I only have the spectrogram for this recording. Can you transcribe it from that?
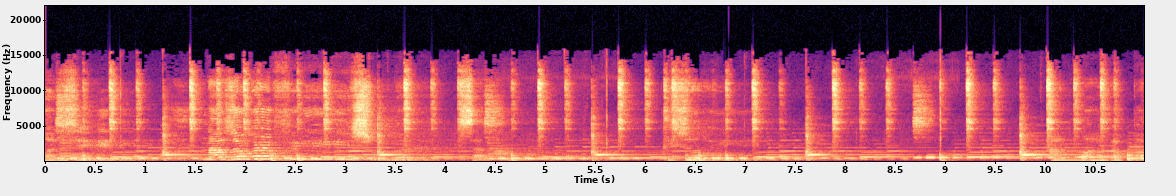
μαζί να ζωγραφίσουμε σαν τη ζωή. Αν μ' αγαπάς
